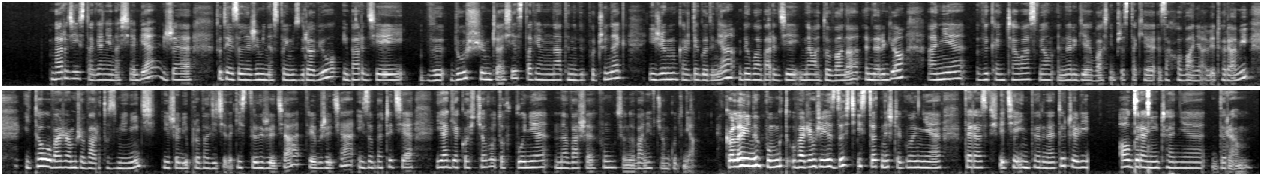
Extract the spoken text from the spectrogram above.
bardziej stawianie na siebie, że tutaj zależy mi na swoim zdrowiu i bardziej w dłuższym czasie stawiam na ten wypoczynek i żebym każdego dnia była bardziej naładowana energią, a nie wykańczała swoją energię właśnie przez takie zachowania wieczorami. I to uważam, że warto zmienić, jeżeli prowadzicie taki styl życia, tryb życia i zobaczycie, jak jakościowo to wpłynie na Wasze funkcjonowanie w ciągu dnia. Kolejny punkt uważam, że jest dość istotny, szczególnie teraz w świecie internetu, czyli ograniczenie dram.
